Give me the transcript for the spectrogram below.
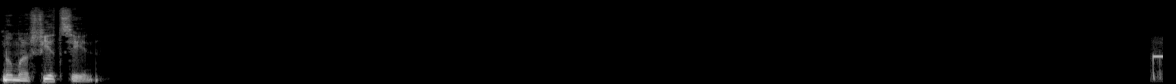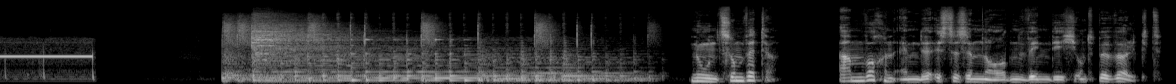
Nummer 14. Nun zum Wetter. Am Wochenende ist es im Norden windig und bewölkt.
